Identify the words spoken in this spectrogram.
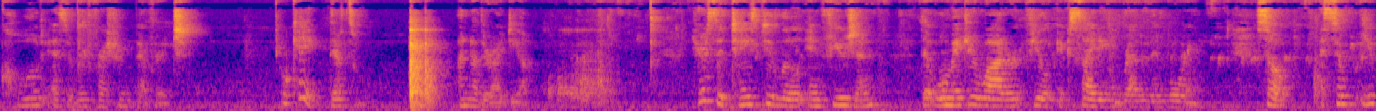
cold as a refreshing beverage. Okay, that's another idea. Here's a tasty little infusion that will make your water feel exciting rather than boring. So, you,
